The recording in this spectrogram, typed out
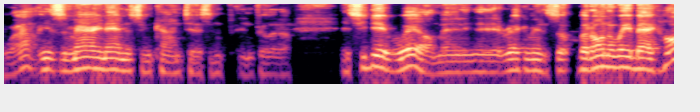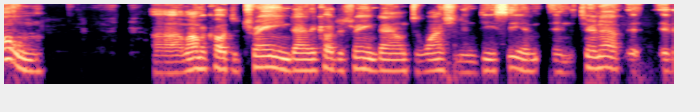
"Wow, it's a Marian Anderson contest in, in Philadelphia," and she did well, man. They recommended so. But on the way back home, uh, Mama caught the train down. They caught the train down to Washington D.C. and and it turned out that it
